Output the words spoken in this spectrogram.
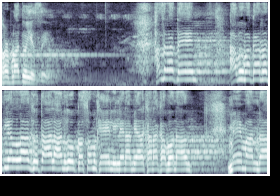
খড় পড়াতে হয়েছে হাজরাতে আবু বাকার রাদিয়াল্লাহু তাআলা আনহু কসম খেয়ে নিলেন, আমি আর খানা খাব না। মেহমানরা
